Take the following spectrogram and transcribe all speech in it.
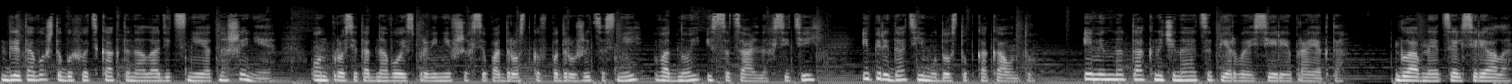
Для того, чтобы хоть как-то наладить с ней отношения, он просит одного из провинившихся подростков подружиться с ней в одной из социальных сетей и передать ему доступ к аккаунту – Именно так начинается первая серия проекта. Главная цель сериала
